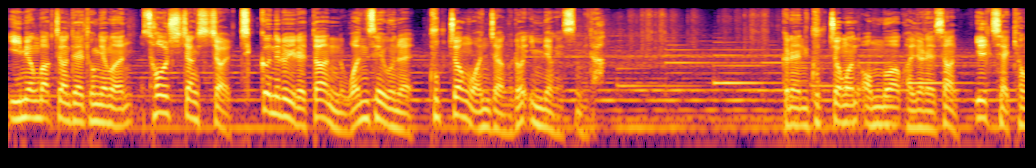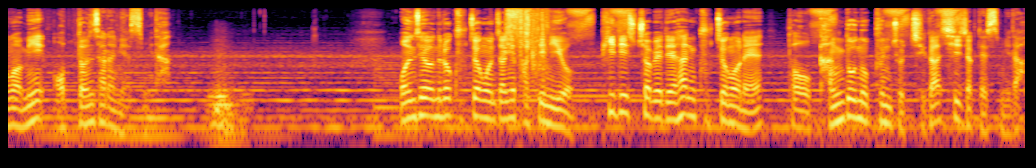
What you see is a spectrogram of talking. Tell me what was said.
이명박 전 대통령은 서울시장 시절 측근으로 일했던 원세훈을 국정원장으로 임명했습니다. 그는 국정원 업무와 관련해선 일체 경험이 없던 사람이었습니다. 원세훈으로 국정원장이 바뀐 이후 PD 수첩에 대한 국정원의 더욱 강도 높은 조치가 시작됐습니다.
